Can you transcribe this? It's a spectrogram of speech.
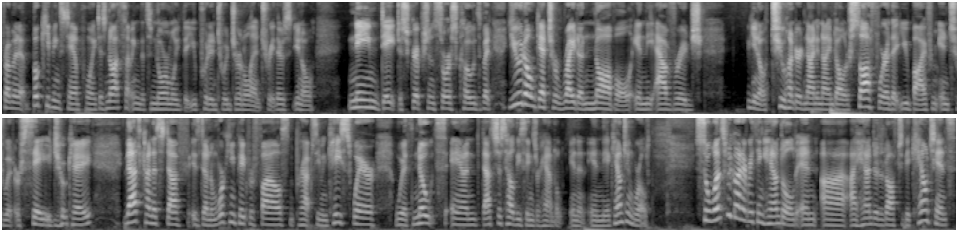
from a bookkeeping standpoint is not something that's normal that you put into a journal entry. There's, you know, name, date, description, source codes, but you don't get to write a novel in the average, you know, $299 software that you buy from Intuit or Sage, okay? That kind of stuff is done in working paper files, perhaps even caseware with notes, and that's just how these things are handled in, in the accounting world. So once we got everything handled and uh, I handed it off to the accountants,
